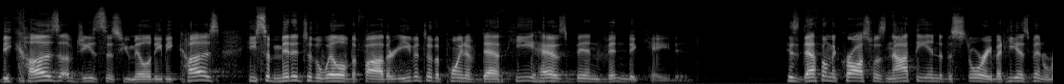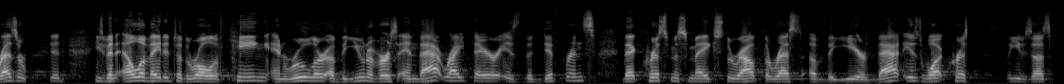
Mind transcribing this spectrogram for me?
Because of Jesus' humility, because he submitted to the will of the Father, even to the point of death, he has been vindicated. His death on the cross was not the end of the story, but he has been resurrected. He's been elevated to the role of king and ruler of the universe, and that right there is the difference that Christmas makes throughout the rest of the year. That is what Christmas leaves us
